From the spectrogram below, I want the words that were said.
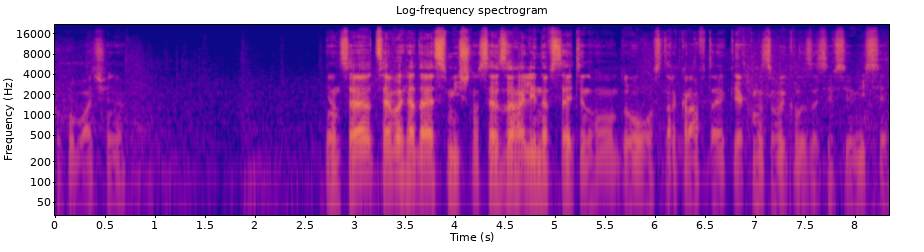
до побачення. Ні, ну це, це виглядає смішно. Це взагалі не в сетінгу другого Старкрафта, як, як ми звикли за ці всі місії.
